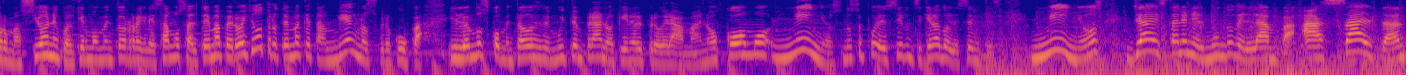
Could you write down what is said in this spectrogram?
información, en cualquier momento regresamos al tema, pero hay otro tema que también nos preocupa y lo hemos comentado desde muy temprano aquí en el programa, ¿no? Como niños, no se puede decir ni siquiera adolescentes, niños ya están en el mundo del Lampa, asaltan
